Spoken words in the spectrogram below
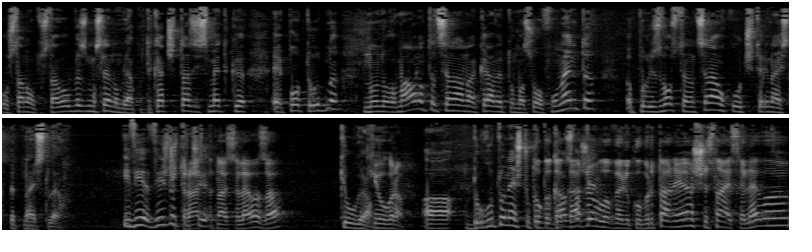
останалото става без маслено мляко. Така че тази сметка е по-трудна, но нормалната цена на кравето масло в момента, производствена цена е около 14-15 лева. И вие виждате, 14-15 лева за? Килограм. Килограм. А, другото нещо, Тук като да казвате... кажем, в Великобритания 16 лева,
